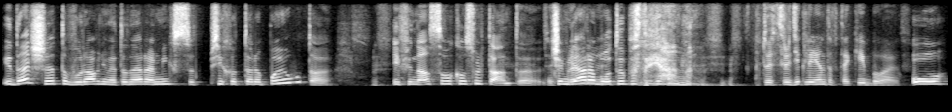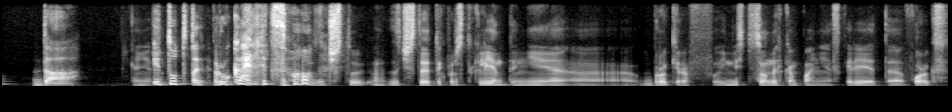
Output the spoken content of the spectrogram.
И дальше это выравнивает, это, наверное, микс психотерапевта и финансового консультанта, чем я правильно- работаю постоянно. То есть среди клиентов такие бывают. О, да. Конечно. И тут так рука-лицо. Зачастую, зачастую это просто клиенты не э, брокеров инвестиционных компаний, а скорее это Форекс,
